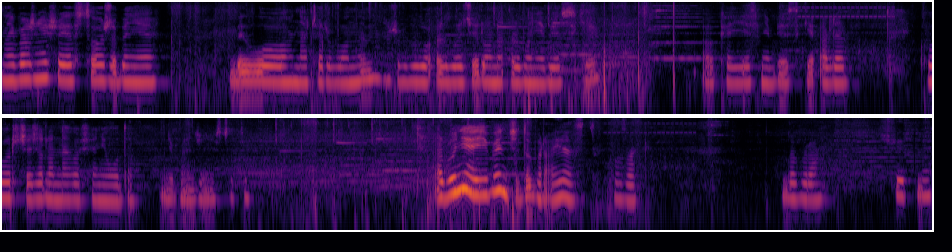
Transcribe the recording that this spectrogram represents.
Najważniejsze jest to, żeby nie było na czerwonym, żeby było albo zielone, albo niebieskie. Okej, jest niebieskie, ale kurczę, zielonego się nie uda. Nie będzie niestety. Albo nie, i będzie, dobra, jest. Kozak. Dobra, świetnie.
